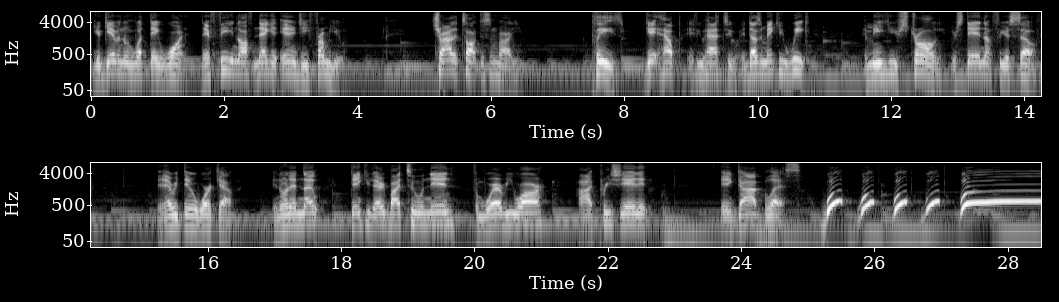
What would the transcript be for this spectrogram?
You're giving them what they want. They're feeding off negative energy from you. Try to talk to somebody. Please get help if you have to. It doesn't make you weak. It means you're strong, you're standing up for yourself, and everything will work out. And on that note, thank you to everybody tuning in from wherever you are. I appreciate it. And God bless. Whoop, whoop, whoop, whoop, whoop.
